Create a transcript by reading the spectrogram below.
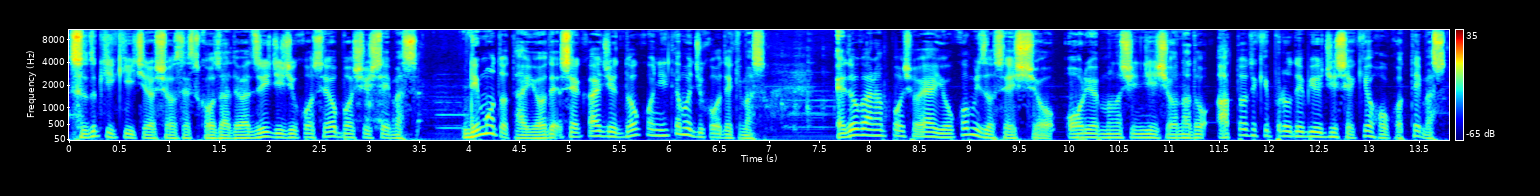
鈴木喜一の小説講座では随時受講生を募集しています。リモート対応で世界中どこにいても受講できます。江戸川乱歩賞や横溝摂賞、横領物新人賞など圧倒的プロデビュー実績を誇っています。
